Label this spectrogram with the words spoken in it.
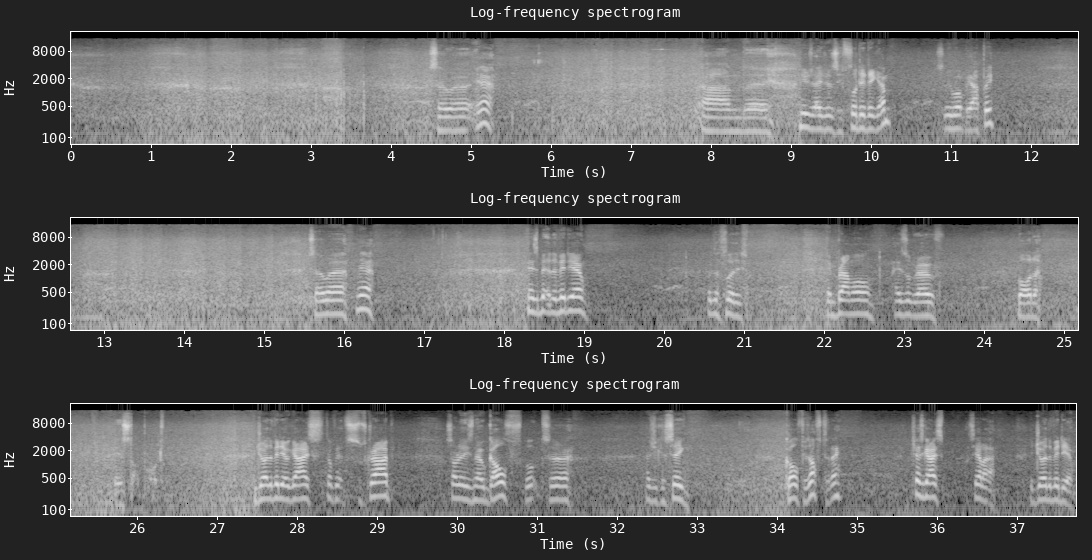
So uh, yeah, and the news agency flooded again, so he won't be happy. So uh, yeah, here's a bit of the video of the flooded in Bramhall, Hazel Grove, border in Stockport. Enjoy the video guys, don't forget to subscribe. Sorry there's no golf, but uh, as you can see, golf is off today. Cheers guys, see you later. Enjoy the video.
